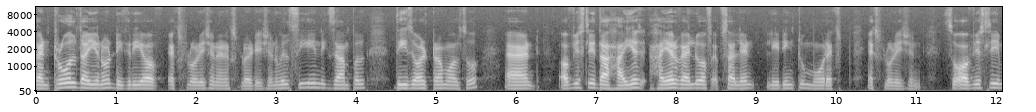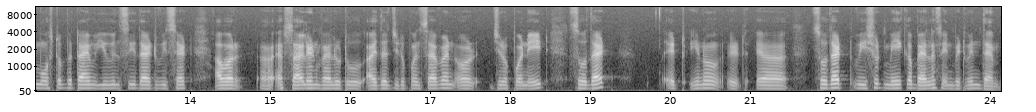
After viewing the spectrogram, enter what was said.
control the you know degree of exploration and exploitation. We'll see in example these all term also. And obviously the higher higher value of epsilon leading to more exp exploration. So obviously most of the time you will see that we set our uh, epsilon value to either 0.7 or 0.8 so that it you know it uh, so that we should make a balance in between them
